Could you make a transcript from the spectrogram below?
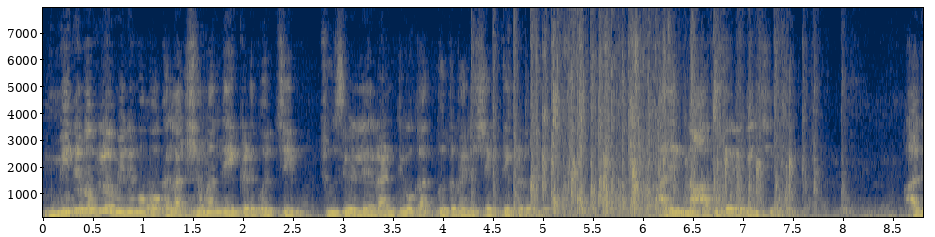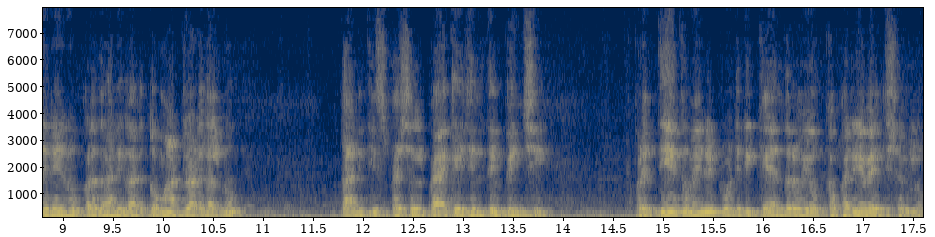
మినిమంలో మినిమం ఒక లక్ష మంది ఇక్కడికి వచ్చి చూసి వెళ్ళేలాంటి ఒక అద్భుతమైన శక్తి ఇక్కడ ఉంది. అది నాకు గెలిపించింది. అది నేను ప్రధాని గారితో మాట్లాడగలను. దానికి స్పెషల్ ప్యాకేజీలు తెప్పించి ప్రత్యేకమైనటువంటిది కేంద్రం యొక్క పర్యవేక్షణలో.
